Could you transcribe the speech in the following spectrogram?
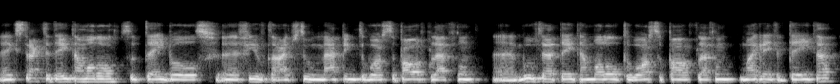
extract the data model, so tables, uh, field types, do mapping towards the Power Platform, uh, move that data model towards the Power Platform, migrate the data,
